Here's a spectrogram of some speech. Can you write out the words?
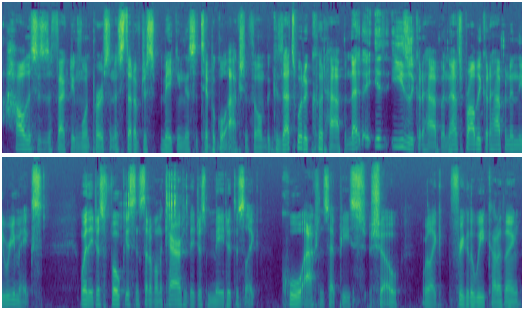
how this is affecting one person instead of just making this a typical action film because that's what it could happen. That it easily could happen. That's probably could happen in the remakes where they just focused instead of on the character, they just made it this like cool action set piece show or like freak of the week kind of thing.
